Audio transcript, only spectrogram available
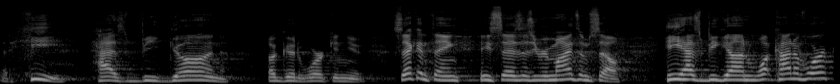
that He has begun a good work in you. Second thing he says is he reminds himself, He has begun what kind of work?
